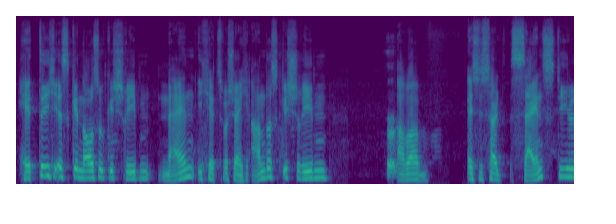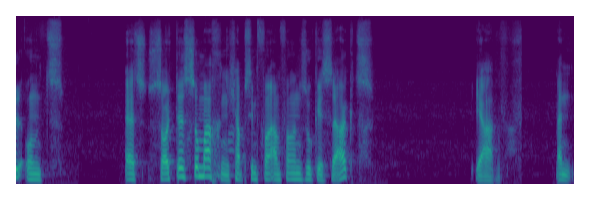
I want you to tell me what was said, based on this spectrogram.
Hätte ich es genauso geschrieben? Nein, ich hätte es wahrscheinlich anders geschrieben. Aber es ist halt sein Stil und er sollte es so machen. Ich habe es ihm von Anfang an so gesagt. Ja, ein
